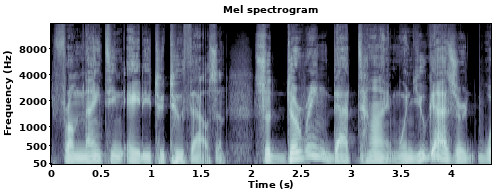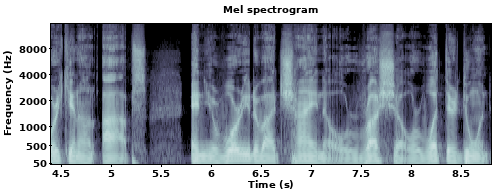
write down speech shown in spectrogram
from 1980 to 2000. So during that time, when you guys are working on ops and you're worried about China or Russia or what they're doing,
